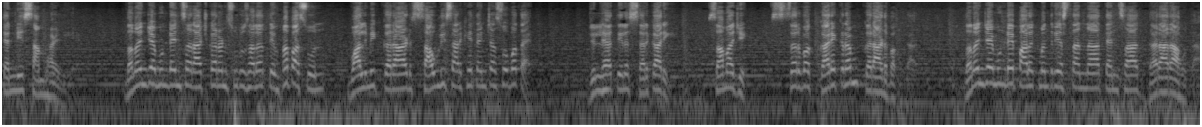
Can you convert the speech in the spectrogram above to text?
त्यांनी सांभाळली आहे. धनंजय मुंडेंचं राजकारण सुरू झालं तेव्हापासून वाल्मिक कराड सावलीसारखे त्यांच्यासोबत आहेत. जिल्ह्यातील सरकारी सामाजिक सर्व कार्यक्रम कराड बघतात. धनंजय मुंडे पालकमंत्री असताना त्यांचा दरारा होता.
